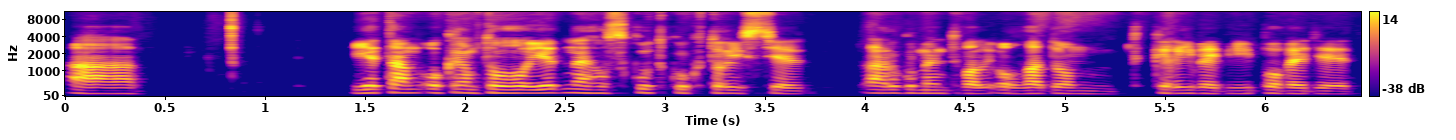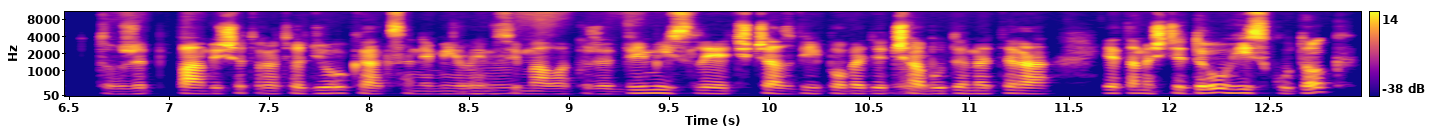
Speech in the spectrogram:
A je tam okrem toho jedného skutku, ktorý ste argumentovali ohľadom krivej výpovede, to, že pán vyšetrovateľ Ďurka, ak sa nemýlim, mm. si mal akože vymyslieť čas výpovede Čabu mm. Demetera. Je tam ešte druhý skutok,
